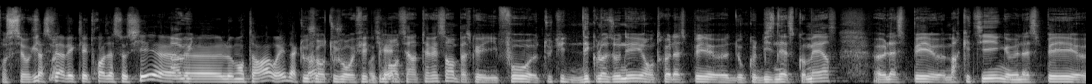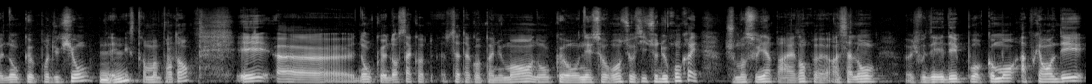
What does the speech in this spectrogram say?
Donc, Ça se fait avec les trois associés, euh, ah le, mentorat, oui, d'accord. Toujours, toujours, effectivement, c'est intéressant parce qu'il faut tout de suite décloisonner entre l'aspect donc business, commerce, l'aspect marketing, l'aspect donc production, c'est mmh. extrêmement important. Et donc, dans cet accompagnement, donc, on est aussi sur du concret. Je m'en souviens par exemple, euh, un salon, euh, je vous ai aidé pour comment appréhender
